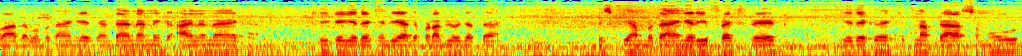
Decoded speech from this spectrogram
बात है वो बताएँगे। डायनामिक आइलैंड है ठीक है, ये देखें जी, ऐसे बड़ा भी हो जाता है। इसकी हम बताएँगे रिफ्रेश रेट ये देख रहे हैं कितना प्यारा समूथ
